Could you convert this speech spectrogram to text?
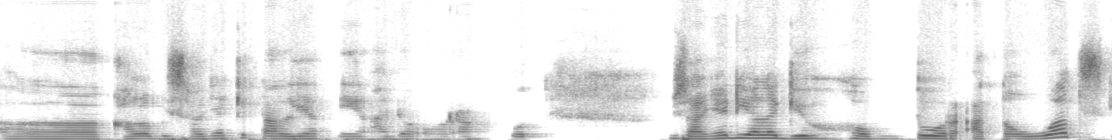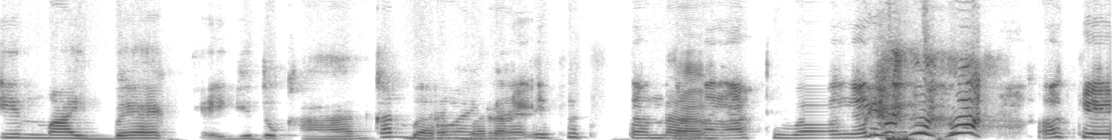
Uh, kalau misalnya kita lihat nih ada orang put misalnya dia lagi home tour atau what's in my bag kayak gitu kan kan barang-barang oh itu tantangan nah. aku banget oke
